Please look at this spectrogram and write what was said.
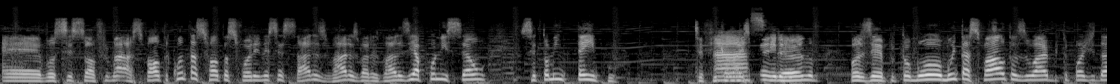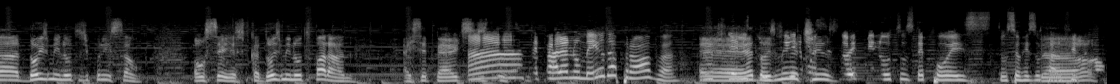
é, você sofre as faltas, quantas faltas forem necessárias, várias, várias, várias, e a punição você toma em tempo. Você fica ah, lá esperando. Sim. Por exemplo, tomou muitas faltas, o árbitro pode dar dois minutos de punição. Ou seja, você fica dois minutos parado. Aí você perde. Ah, você para no meio da prova. É, dois minutinhos. Dois minutos depois do seu resultado não, final.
